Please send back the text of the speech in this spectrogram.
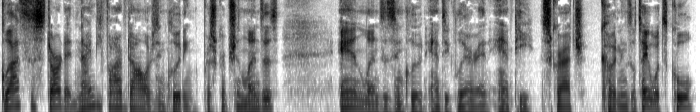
glasses start at $95, including prescription lenses, and lenses include anti glare and anti scratch coatings. I'll tell you what's cool.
